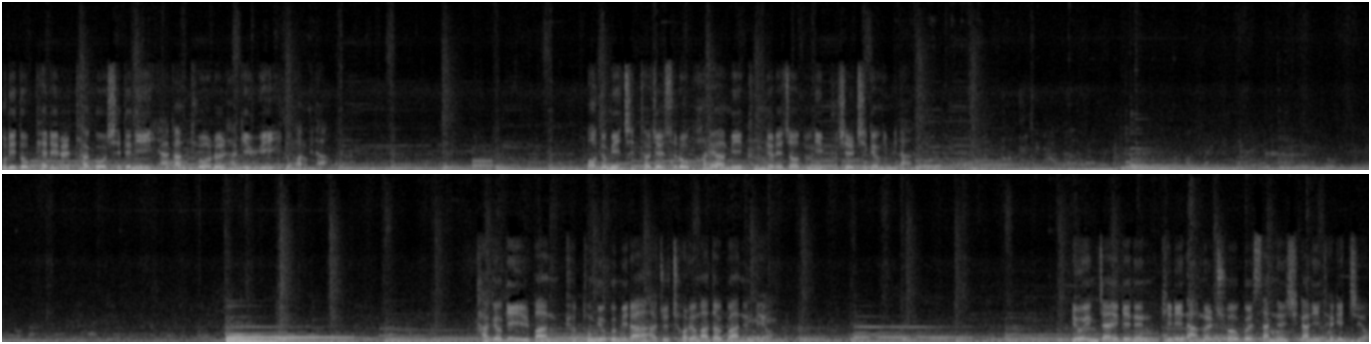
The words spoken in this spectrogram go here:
우리도 페리를 타고 시드니 야간 투어를 하기 위해 이동합니다. 어둠이 짙어질수록 화려함이 극렬해져 눈이 부실 지경입니다. 가격이 일반 교통요금이라 아주 저렴하다고 하는데요. 여행자에게는 길이 남을 추억을 쌓는 시간이 되겠지요.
